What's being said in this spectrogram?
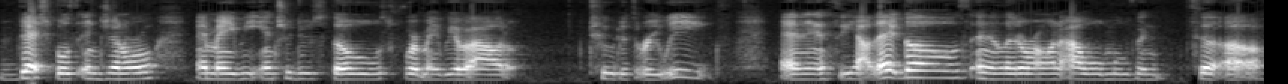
vegetables in general, and maybe introduce those for maybe about two to three weeks, and then see how that goes. And then later on, I will move into uh,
